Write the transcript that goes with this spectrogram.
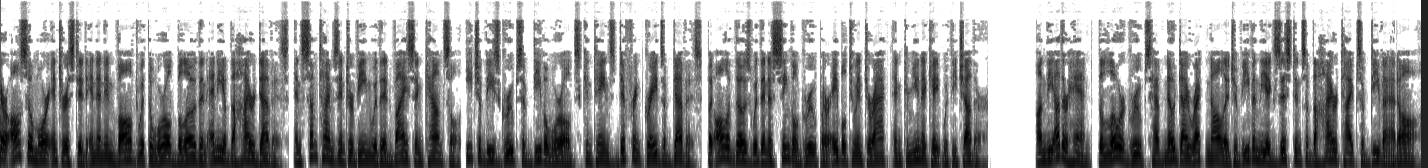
are also more interested in and involved with the world below than any of the higher devas, and sometimes intervene with advice and counsel. Each of these groups of deva worlds contains different grades of devas, but all of those within a single group are able to interact and communicate with each other. On the other hand, the lower groups have no direct knowledge of even the existence of the higher types of deva at all.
